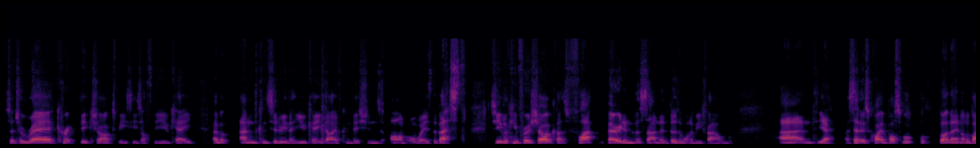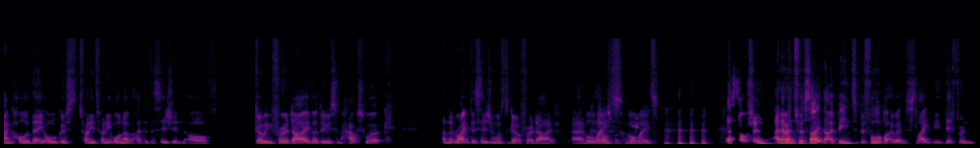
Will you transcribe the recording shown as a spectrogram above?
such a rare cryptic shark species off the UK, um, and considering that UK dive conditions aren't always the best. So you're looking for a shark that's flat, buried under the sand, and doesn't want to be found. And yeah, I said it was quite impossible. But then on a bank holiday, August 2021, I had the decision of going for a dive or doing some housework. And the right decision was to go for a dive. Um, always, always. Best option. And I went to a site that I've been to before, but I went slightly different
